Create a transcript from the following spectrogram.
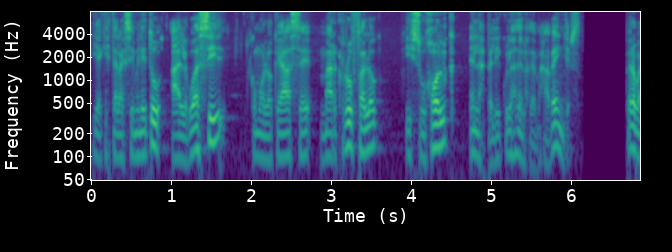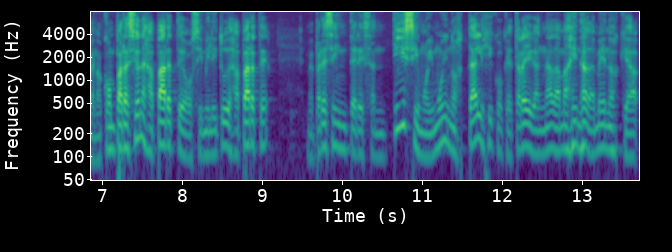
Y aquí está la similitud, algo así como lo que hace Mark Ruffalo y su Hulk en las películas de los demás Avengers. Pero bueno, comparaciones aparte o similitudes aparte, Me parece interesantísimo y muy nostálgico que traigan nada más y nada menos que a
